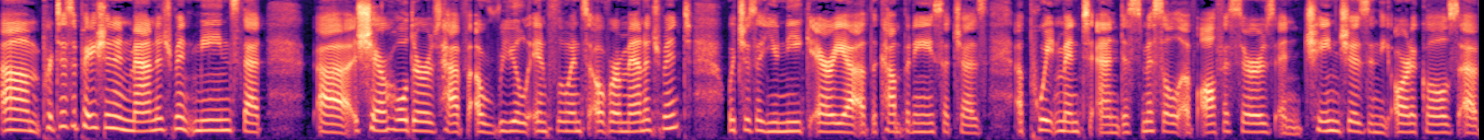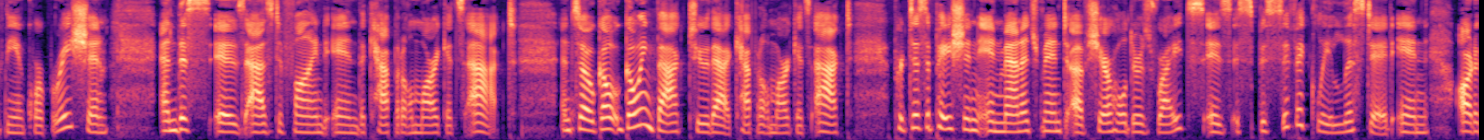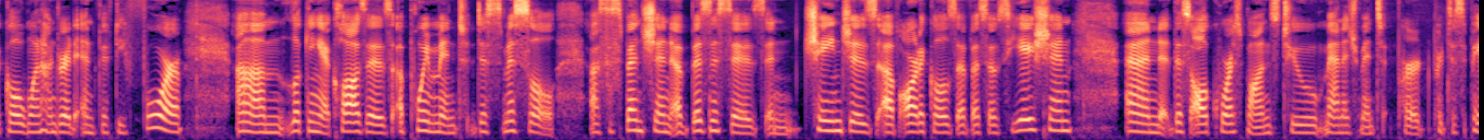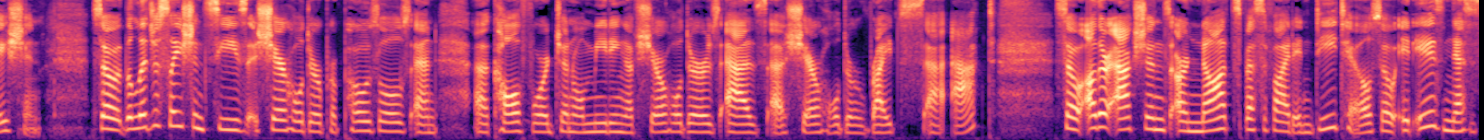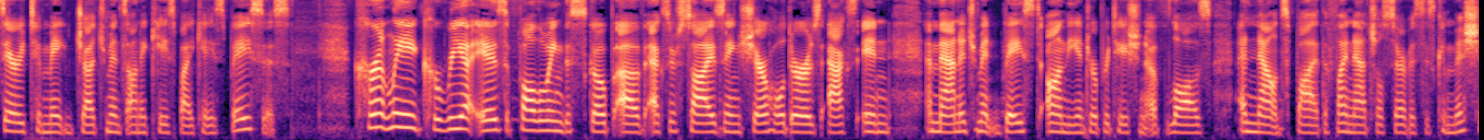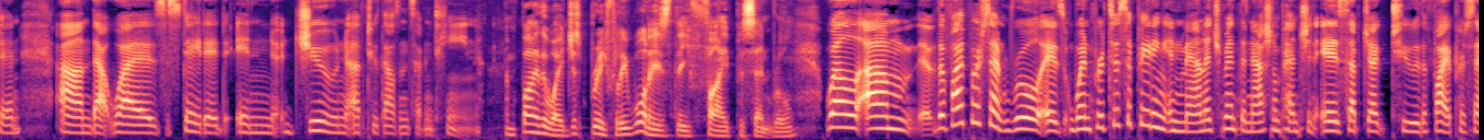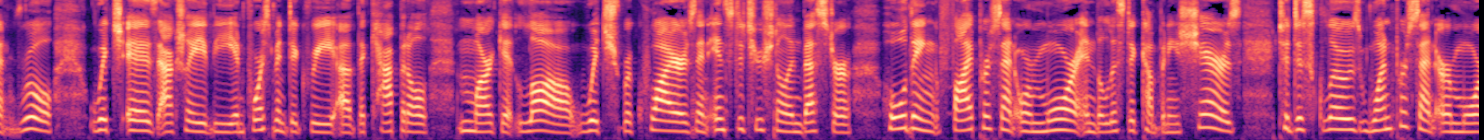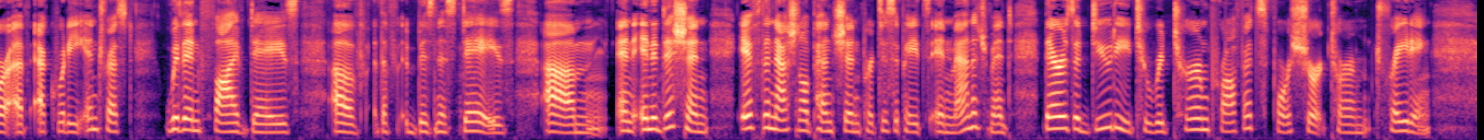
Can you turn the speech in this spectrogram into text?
Um, participation in management means that uh, shareholders have a real influence over management, which is a unique area of the company, such as appointment and dismissal of officers and changes in the articles of the incorporation. And this is as defined in the Capital Markets Act. And so go, going back to that Capital Markets Act, participation in management of shareholders' rights is specifically listed in Article 154, um, looking at clauses appointment, dismissal, uh, suspension of businesses, and changes of articles of association. And this all corresponds to management per- participation. So the legislation sees shareholder proposals and uh, call for general meeting of shareholders as a shareholder rights uh, act. So other actions are not specified in detail, so it is necessary to make judgments on a case by case basis. Currently, Korea is following the scope of exercising shareholders' acts in a management based on the interpretation of laws announced by the Financial Services Commission um, that was stated in June of 2017. And by the way, just briefly, what is the 5% rule? Well, um, the 5% rule is when participating in management, the national pension is subject to the 5% rule, which is actually the enforcement decree of the capital market law, which requires an institutional investor holding 5% or more in the listed company's shares to disclose 1% or more of equity interest within five days of the business days. Um, and in addition, if the national pension participates in management, there is a duty to return profits for short term trading.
